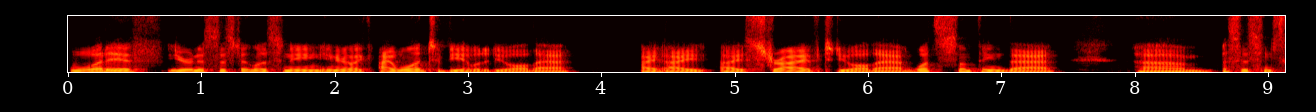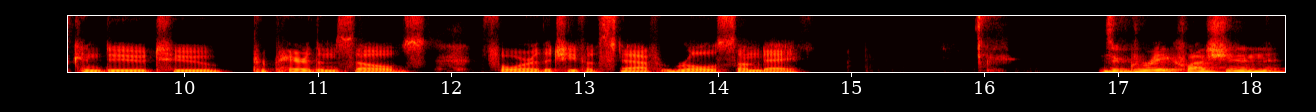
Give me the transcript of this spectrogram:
what if you're an assistant listening and you're like, I want to be able to do all that. I I, I strive to do all that. What's something that um, assistants can do to prepare themselves for the chief of staff role someday? It's a great question.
